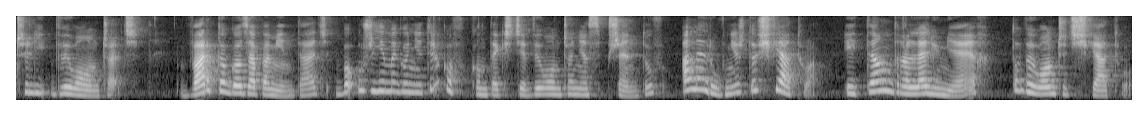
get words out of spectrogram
czyli wyłączać. Warto go zapamiętać, bo użyjemy go nie tylko w kontekście wyłączania sprzętów, ale również do światła. Éteindre la lumière to wyłączyć światło.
